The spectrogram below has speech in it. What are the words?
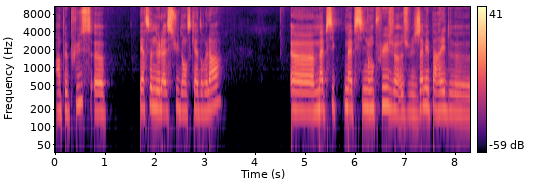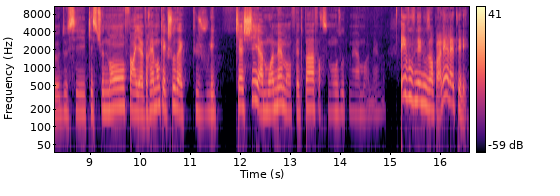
un peu plus. Euh, personne ne l'a su dans ce cadre-là. Euh, ma, psy, ma, psy, non plus, je ne vais jamais parler de, ces questionnements. Enfin, il y a vraiment quelque chose que je voulais cacher à moi-même, en fait, pas forcément aux autres, mais à moi-même. Et vous venez nous en parler à la télé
